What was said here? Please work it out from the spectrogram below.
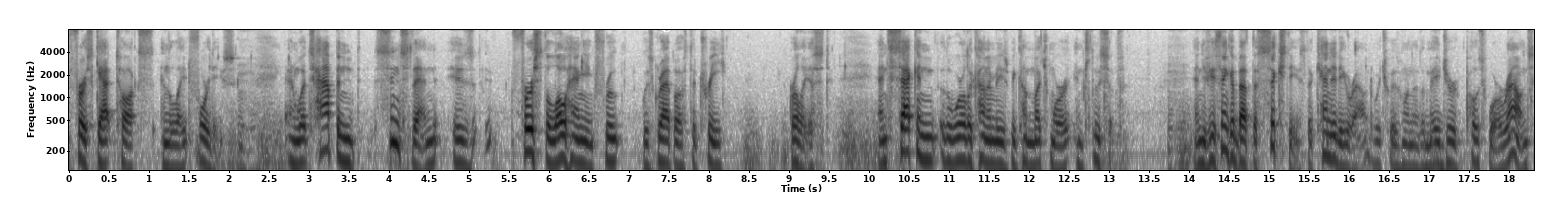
first GATT talks in the late 40s. Mm-hmm. And what's happened since then is first the low hanging fruit was grabbed off the tree earliest. And second, the world economy has become much more inclusive. Mm-hmm. And if you think about the 60s, the Kennedy round, which was one of the major post war rounds,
